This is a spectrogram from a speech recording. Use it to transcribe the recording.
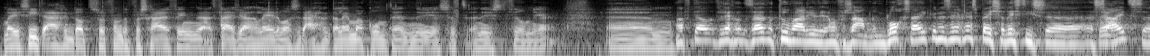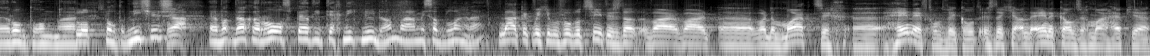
maar je ziet eigenlijk dat soort van de verschuiving. Nou, vijf jaar geleden was het eigenlijk alleen maar content. Nu is het, nu is het veel meer. Ehm, Maar vertel, leg dat eens uit, want toen waren jullie helemaal verzameling blogs, zou je kunnen zeggen. Specialistische eh, sites eh, rondom, eh, Klopt. rondom niches. Ja. Welke rol speelt die techniek nu dan? Waarom is dat belangrijk? Nou, kijk, wat je bijvoorbeeld ziet is dat waar, waar, waar de markt zich heen heeft ontwikkeld, is dat je aan de ene kant zeg maar, heb je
